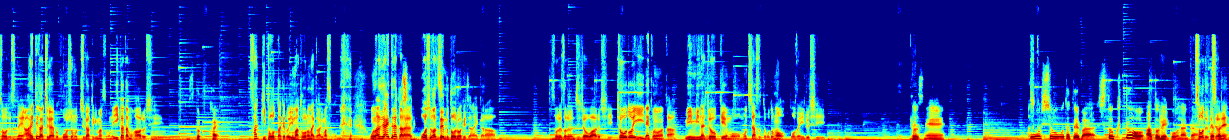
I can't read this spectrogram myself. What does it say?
そうですね。相手が違えば交渉も違ってきますもんね。言い方も変わるし、はい。さっき通ったけど今通らないとありますもんね。同じ相手だから交渉が全部通るわけじゃないから、それぞれの事情はあるし、ちょうどいいね、このなんか、ウィンウィンな条件を持ち出すってことも当然いるし。そうですね。交渉を例えばしとくと、後でこうなんか、そうですよね。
